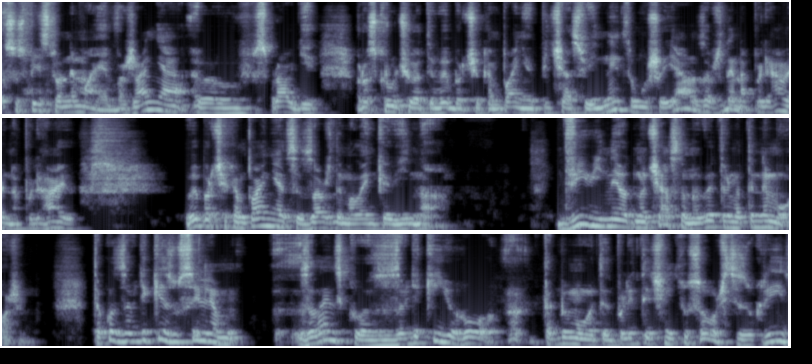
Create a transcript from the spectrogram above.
е, суспільство не має бажання е, справді розкручувати виборчу кампанію під час війни, тому що я завжди наполягаю і наполягаю. Виборча кампанія це завжди маленька війна. Дві війни одночасно ми витримати не можемо. Так от, завдяки зусиллям Зеленського, завдяки його, так би мовити, політичній тусовочці з України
